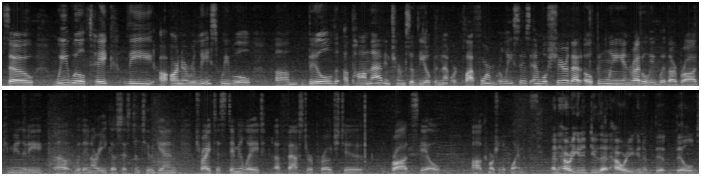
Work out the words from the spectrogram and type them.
So we will take the uh, Arno release, we will um, build upon that in terms of the open network platform releases, and we'll share that openly and readily with our broad community uh, within our ecosystem to again try to stimulate a faster approach to broad scale uh, commercial deployments. And how are you going to do that? How are you going to build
